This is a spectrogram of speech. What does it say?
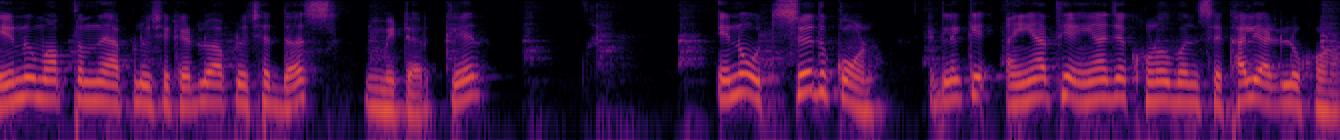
એનું માપ તમને આપેલું છે કેટલું? આપેલું છે દસ મીટર. ક્લિયર એનો ઉચ્છેદ કોણ? એટલે કે અહીંયાથી અહીંયા જે ખૂણો બનશે, ખાલી આટલો ખૂણો.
